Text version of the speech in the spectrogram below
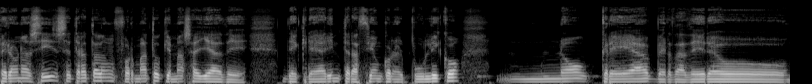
pero aún así se trata de un formato que más allá de, de crear interacción con el público, no crea verdadero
